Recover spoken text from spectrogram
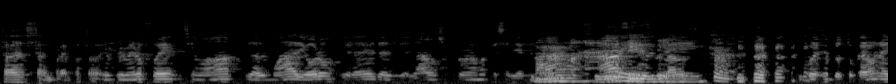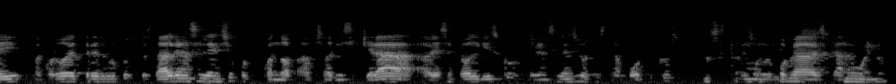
Está, está en prepa todavía. El primero fue, se llamaba La Almohada de Oro y era de Desvelados, un programa que salía en Ah, mames, sí, güey. Y por ejemplo, tocaron ahí, me acuerdo de tres grupos. Estaba el Gran Silencio, porque cuando ah, o sea, ni siquiera había sacado el disco. El Gran Silencio, Los Estrambóticos, Los que es un grupo acá de ska. Muy bueno.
